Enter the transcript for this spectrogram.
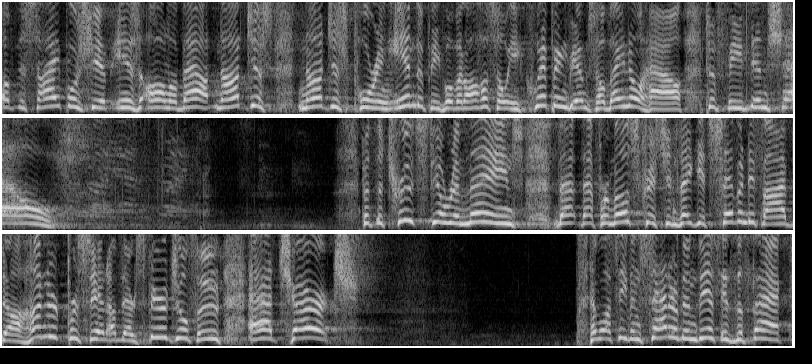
of discipleship is all about. Not just, not just pouring into people, but also equipping them so they know how to feed themselves. But the truth still remains that, that for most Christians, they get 75 to 100% of their spiritual food at church. And what's even sadder than this is the fact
